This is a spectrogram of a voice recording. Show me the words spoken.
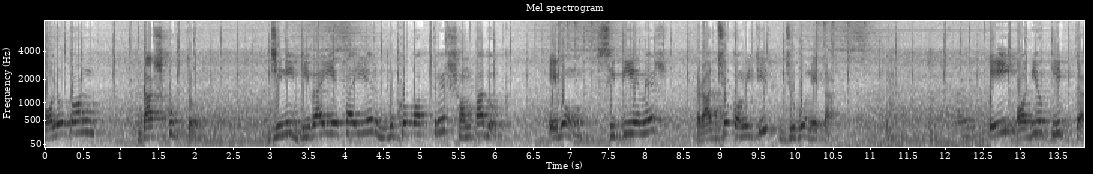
কলতন দাশগুপ্ত, যিনি ডিওয়াইএফআই এর মুখপত্রের সম্পাদক এবং সিপিএমের রাজ্য কমিটির যুব নেতা। এই অডিও ক্লিপটা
